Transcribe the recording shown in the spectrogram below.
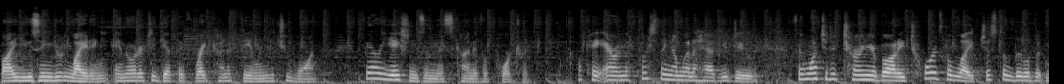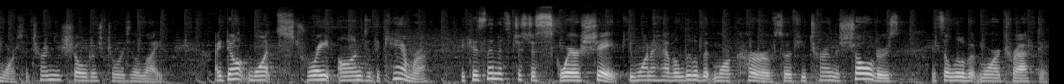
by using your lighting in order to get the right kind of feeling that you want. Variations in this kind of a portrait. Okay, Aaron, the first thing I'm going to have you do is I want you to turn your body towards the light just a little bit more. So turn your shoulders towards the light. I don't want straight onto the camera because then it's just a square shape. You want to have a little bit more curve. So if you turn the shoulders, it's a little bit more attractive.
